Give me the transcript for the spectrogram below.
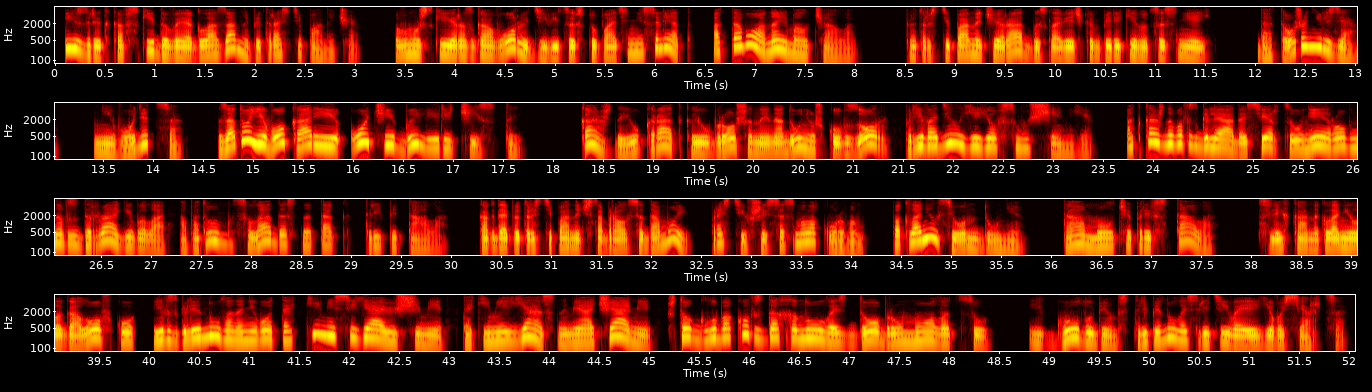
изредка вскидывая глаза на Петра Степаныча. В мужские разговоры девице вступать не след, оттого она и молчала. Петр Степаныч и рад бы словечком перекинуться с ней, да тоже нельзя, не водится. Зато его карие очи были речисты. Каждый украдкой уброшенный на Дунюшку взор приводил ее в смущение. От каждого взгляда сердце у ней ровно вздрагивало, а потом сладостно так трепетало. Когда Петр Степанович собрался домой, простившись со Смолокуровым, поклонился он Дуне. Та молча привстала, слегка наклонила головку и взглянула на него такими сияющими, такими ясными очами, что глубоко вздохнулась добру молодцу, и голубем встрепенулось ретивое его сердце.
